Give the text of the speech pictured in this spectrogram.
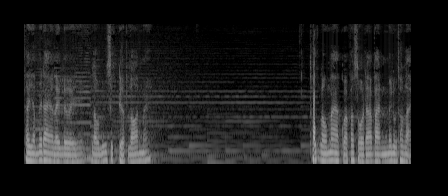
ถ้ายังไม่ได้อะไรเลย เรารู้สึกเดือดร้อนไหมทุกเรามากกว่าพระโสดาบันไม่รู้เท่าไหร่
